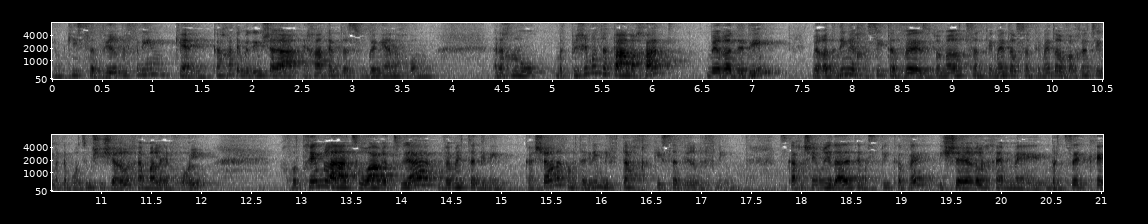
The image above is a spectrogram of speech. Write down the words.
עם כיס סביר בפנים. כן, ככה אתם יודעים שהכנתם את הסופגניה נכון. אנחנו מטפיחים אותה פעם אחת, מרדדים, מרדדים יחסית עבה, זאת אומרת סנטימטר, סנטימטר וחצי, אם אתם רוצים שישאר לכם מה לאכול. חותכים לצורה הרצויה ומטגנים. כאשר אנחנו מטגנים, נפתח כיס אוויר בפנים. אז ככה שאם רידדתם מספיק עבה, יישאר לכם אה, בצק אה,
